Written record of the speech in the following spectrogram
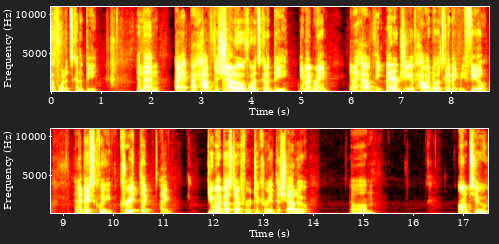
of what it's going to be. And then I I have the shadow of what it's going to be in my brain and I have the energy of how I know it's going to make me feel. And I basically create like I do my best effort to create the shadow um onto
